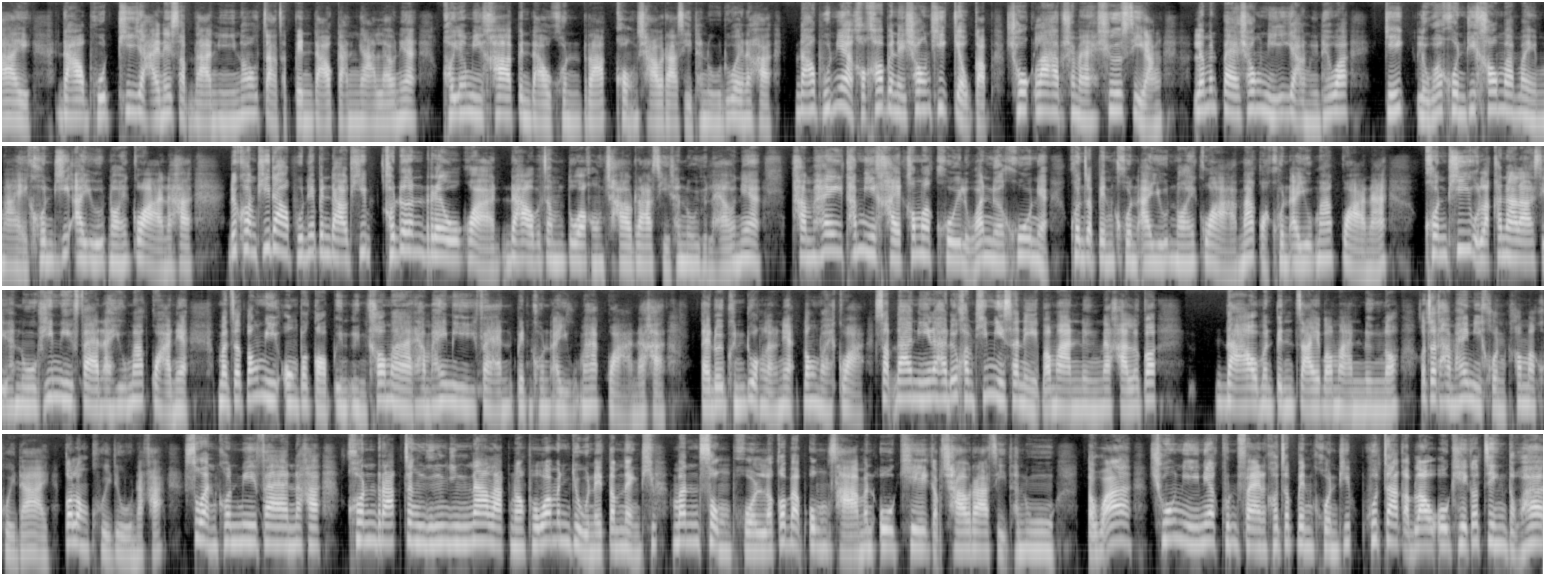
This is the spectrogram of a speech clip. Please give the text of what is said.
ดาวพุธที่ย้ายในสัปดาห์นี้นอกจากจะเป็นดาวการงานแล้วเนี่ยเขายังมีค่าเป็นดาวคนรักของชาวราศีธนูด้วยนะคะ ดาวพุธเนี่ยเขาเข้าไปในช่องที่เกี่ยวกับโชคลาภใช่ไหมชื่อเสียง แล้วมันแปลช่องนี้อีกอย่างหนึ่งที่ว่ากิ๊กหรือว่าคนที่เข้ามาใหม่ ๆ คนที่อายุน้อยกว่านะคะ ด้วยความที่ดาวพุธเนี่ยเป็นดาวที่เขาเดินเร็วกว่าดาวประจำตัวของชาวราศีธนูอยู่แล้วเนี่ยทำให้ถ้ามีใครเข้ามาคุยหรือว่าเนื้อคู่เนี่ยควรจะเป็นคนอายุน้อยกว่า มากกว่าคนอายุมากกว่านะคนที่อยู่ลัคนาราศีธนูที่มีแฟนอายุมากกว่าเนี่ย มันจะต้องมีองค์ประกอบอื่น ๆ เข้ามาทำให้มีแฟนเป็นคนอายุมากกว่านะคะ แต่โดยพื้นดวงแล้วเนี่ยต้องน้อยกว่า สัปดาห์นี้นะคะ ด้วยความที่มีเสน่ห์ประมาณหนึ่งนะคะ แล้วก็ดาวมันเป็นใจประมาณนึงเนาะก็จะทำให้มีคนเข้ามาคุยได้ ก็ลองคุยดูนะคะ ส่วนคนมีแฟนนะคะ คนรักจะงุ้งยิงน่ารักเนาะเพราะว่ามันอยู่ในตำแหน่งที่มันส่งผลแล้วก็แบบองศามันโอเค กับชาวราศีธนู แต่ว่าช่วงนี้เนี่ยคุณแฟนเขาจะเป็นคนที่พูดจากับเราโอเคก็จริง แต่ว่า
